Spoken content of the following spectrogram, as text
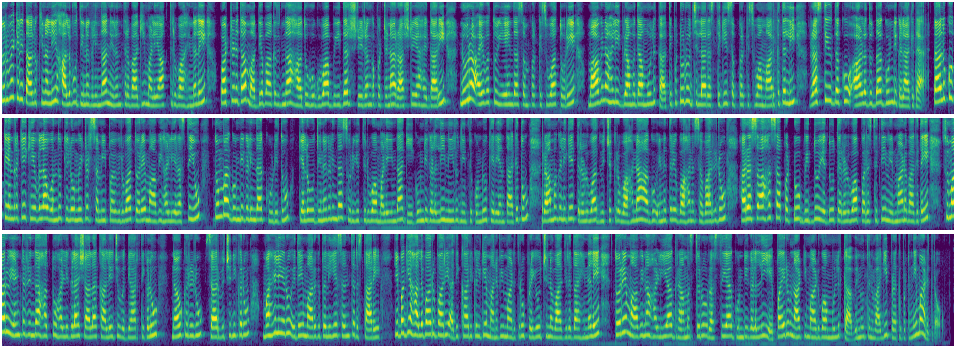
ತುರುವೇಕೆರೆ ತಾಲೂಕಿನಲ್ಲಿ ಹಲವು ದಿನಗಳಿಂದ ನಿರಂತರವಾಗಿ ಮಳೆಯಾಗ್ತಿರುವ ಹಿನ್ನೆಲೆ ಪಟ್ಟಣದ ಮಧ್ಯಭಾಗದಿಂದ ಹಾದು ಹೋಗುವ ಬೀದರ್ ಶ್ರೀರಂಗಪಟ್ಟಣ ರಾಷ್ಟ್ರೀಯ ಹೆದ್ದಾರಿ ನೂರ ಐವತ್ತು ಎಯಿಂದ ಸಂಪರ್ಕಿಸುವ ತೊರೆ ಮಾವಿನಹಳ್ಳಿ ಗ್ರಾಮದ ಮೂಲಕ ತಿಪಟೂರು ಜಿಲ್ಲಾ ರಸ್ತೆಗೆ ಸಂಪರ್ಕಿಸುವ ಮಾರ್ಗದಲ್ಲಿ ರಸ್ತೆಯುದ್ದಕ್ಕೂ ಆಳದುದ್ದ ಗುಂಡಿಗಳಾಗಿದೆ. ತಾಲೂಕು ಕೇಂದ್ರಕ್ಕೆ ಕೇವಲ ಒಂದು ಕಿಲೋಮೀಟರ್ ಸಮೀಪವಿರುವ ತೊರೆ ಮಾವಿಹಳ್ಳಿ ರಸ್ತೆಯು ತುಂಬಾ ಗುಂಡಿಗಳಿಂದ ಕೂಡಿದ್ದು, ಕೆಲವು ದಿನಗಳಿಂದ ಸುರಿಯುತ್ತಿರುವ ಮಳೆಯಿಂದಾಗಿ ಗುಂಡಿಗಳಲ್ಲಿ ನೀರು ನಿಂತುಕೊಂಡು ಕೆರೆಯಂತಾಗಿದ್ದು ಗ್ರಾಮಗಳಿಗೆ ತೆರಳುವ ದ್ವಿಚಕ್ರ ವಾಹನ ಹಾಗೂ ಇನ್ನಿತರೆ ವಾಹನ ಸವಾರರು ಹರಸಾಹಸ ಪಟ್ಟು ಬಿದ್ದು ಎದ್ದು ತೆರಳುವ ಪರಿಸ್ಥಿತಿ ನಿರ್ಮಾಣವಾಗಿದೆ. ಸುಮಾರು ಎಂಟರಿಂದ ಹತ್ತು ಹಳ್ಳಿಗಳ ಶಾಲಾ, ಕಾಲೇಜು ವಿದ್ಯಾರ್ಥಿಗಳು, ನೌಕರರು, ಸಾರ್ವಜನಿಕರು, ಮಹಿಳೆಯರು ಇದೇ ಮಾರ್ಗದಲ್ಲಿಯೇ ಸಂಚರಿಸುತ್ತಾರೆ. ಈ ಬಗ್ಗೆ ಹಲವಾರು ಬಾರಿ ಅಧಿಕಾರಿಗಳಿಗೆ ಮನವಿ ಮಾಡಿದರೂ ಪ್ರಯೋಜನವಾಗಿರದ ಹಿನ್ನೆಲೆ ತೊರೆ ಮಾವಿನಹಳ್ಳಿಯ ಗ್ರಾಮಸ್ಥರು ರಸ್ತೆಯ ಗುಂಡಿಗಳಲ್ಲಿಯೇ ಪೈರು ನಾಟಿ ಮಾಡುವ ಮೂಲಕ ವಿನೂತನವಾಗಿ ಪ್ರತಿಭಟನೆ ಮಾಡಿದರು.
